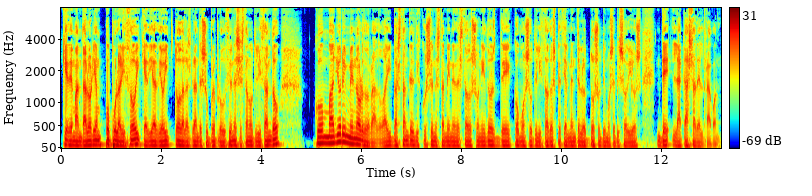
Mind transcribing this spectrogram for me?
que The Mandalorian popularizó y que a día de hoy todas las grandes superproducciones están utilizando con mayor y menor dorado. Hay bastantes discusiones también en Estados Unidos de cómo se ha utilizado especialmente los dos últimos episodios de La Casa del Dragón.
